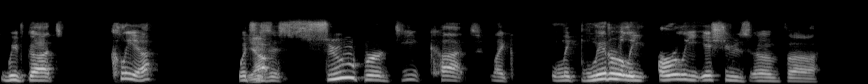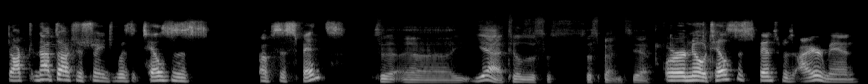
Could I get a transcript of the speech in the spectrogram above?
we've got Clea, which Yeah. is a super deep cut, like like literally early issues of uh, Doctor, not Doctor Strange. Was it Tales of- Suspense? To, uh, yeah, Tales of Sus- Suspense. Yeah. Or no, Tales of Suspense was Iron Man.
